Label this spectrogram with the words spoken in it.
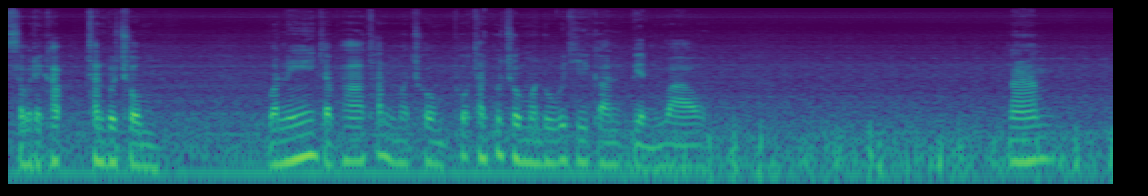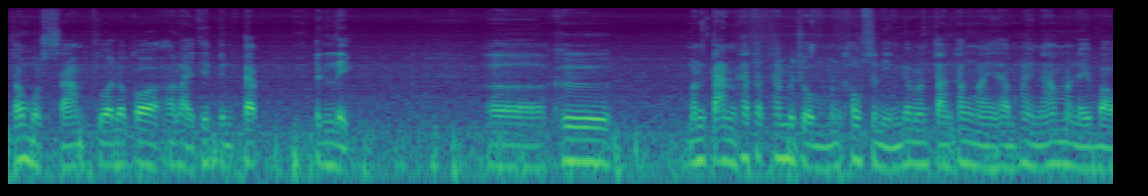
สวัสดีครับท่านผู้ชม วันนี้จะพาท่านมาชม พวกท่านผู้ชมมาดูวิธีการเปลี่ยนวาล์วน้ำทั้งหมด 3 ตัวแล้วก็อะไรที่เป็นแป๊บเป็นเหล็กเอ่อคือมันตันครับท่านผู้ชมมันเข้าสนิมแล้วมันตันข้างในทำให้น้ำมันไหลเบา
